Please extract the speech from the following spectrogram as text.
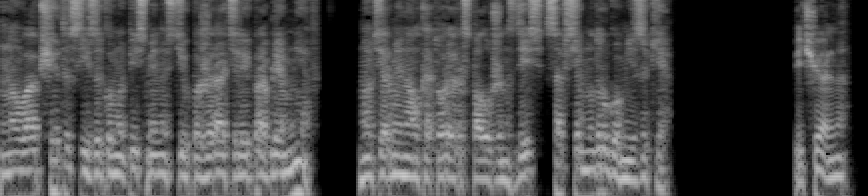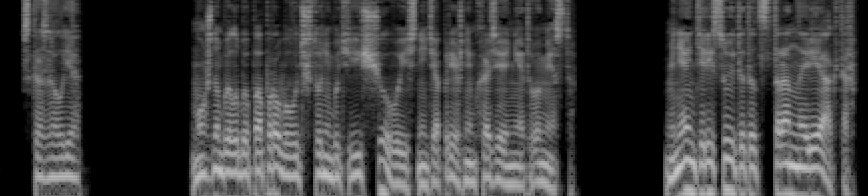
Но вообще-то с языком и письменностью пожирателей проблем нет, но терминал, который расположен здесь, совсем на другом языке. «Печально», — сказал я. «Можно было бы попробовать что-нибудь еще выяснить о прежнем хозяине этого места. Меня интересует этот странный реактор.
